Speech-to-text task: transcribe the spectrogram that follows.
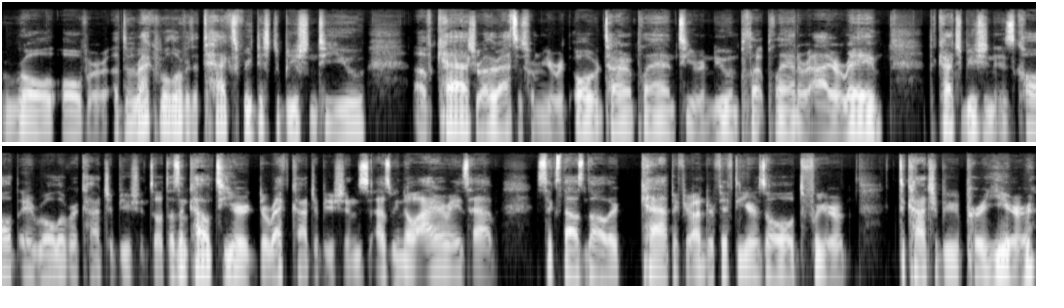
rollover. A direct rollover is a tax free distribution to you of cash or other assets from your old retirement plan to your new plan or IRA. The contribution is called a rollover contribution. So it doesn't count to your direct contributions. As we know, IRAs have $6,000 cap if you're under 50 years old for your to contribute per year,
